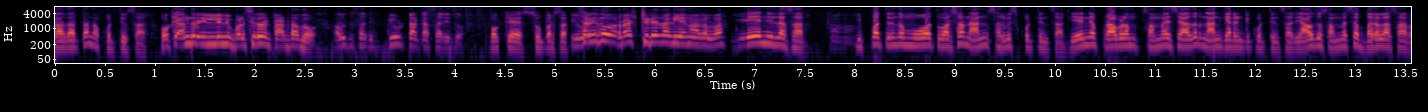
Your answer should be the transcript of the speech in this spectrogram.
ಪದಾರ್ಥ ನಾವು ಕೊಡ್ತೀವಿ ಸರ್ ಓಕೆ ಅಂದ್ರೆ ಇಲ್ಲಿ ನೀವು ಬಳಸಿರೋದು ಟಾಟಾದು ಹೌದು ಸರ್ ಇದು ಪ್ಯೂರ್ ಟಾಟಾ ಸರ್ ಇದು. ಓಕೆ ಸೂಪರ್ ಸರ್ ಸರ್ ಇದು ರಸ್ಟ್ ಹಿಡಿಯೋದಾಗ್ಲಿ ಏನೂ ಆಗಲ್ವಾ? ಏನಿಲ್ಲ ಸರ್ ಇಪ್ಪತ್ತರಿಂದ ಮೂವತ್ತು ವರ್ಷ ನಾನು ಸರ್ವಿಸ್ ಕೊಡ್ತೀನಿ ಸರ್ ಏನೇ ಪ್ರಾಬ್ಲಮ್ ಸಮಸ್ಯೆ ಆದರೂ ನಾನು ಗ್ಯಾರಂಟಿ ಕೊಡ್ತೀನಿ ಸರ್ ಯಾವುದು ಸಮಸ್ಯೆ ಬರಲ್ಲ ಸರ್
